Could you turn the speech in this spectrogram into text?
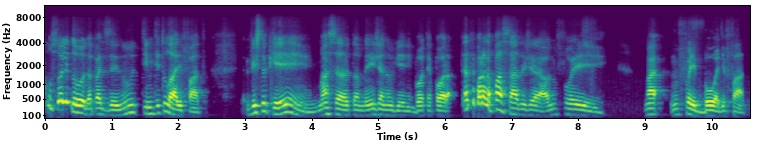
consolidou, dá para dizer, no time titular, de fato. Visto que Marcelo também já não vinha de boa temporada. A temporada passada, em geral, não foi, não foi boa, de fato.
